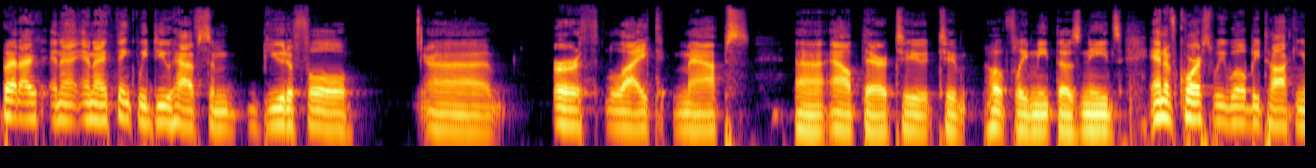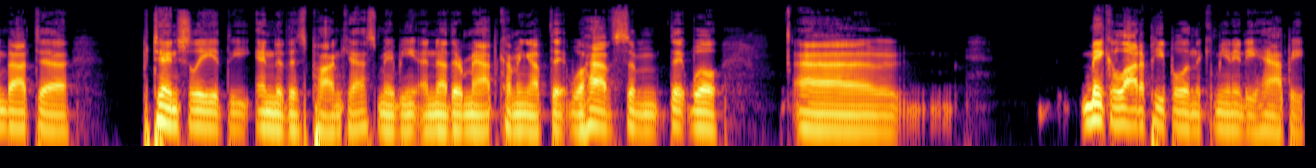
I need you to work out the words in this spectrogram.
but I and I and I think we do have some beautiful uh, Earth-like maps uh, out there to to hopefully meet those needs. And of course, we will be talking about uh, potentially at the end of this podcast, maybe another map coming up that will have some that will uh, make a lot of people in the community happy.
